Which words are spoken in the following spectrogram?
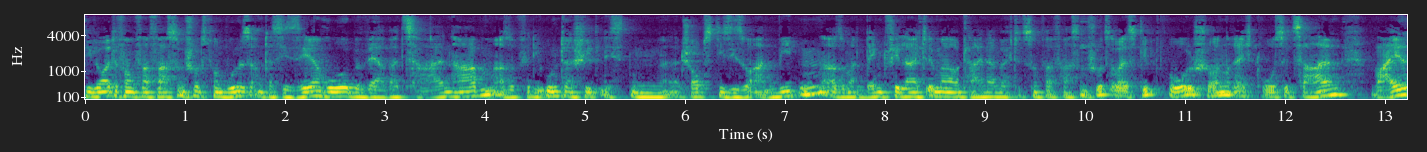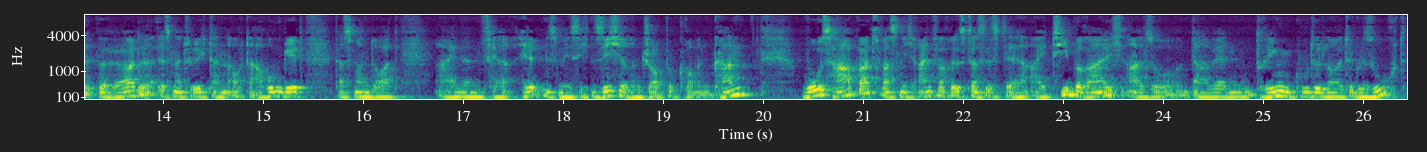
die Leute vom Verfassungsschutz, vom Bundesamt, dass sie sehr hohe Bewerberzahlen haben, also für die unterschiedlichsten äh, Jobs, die sie so anbieten. Also man denkt vielleicht immer, keiner möchte zum Verfassungsschutz, aber es gibt wohl schon recht große Zahlen, weil Behörde es natürlich dann auch darum geht, dass man dort einen verhältnismäßig sicheren Job bekommen kann. Wo es hapert, was nicht einfach ist, das ist der IT-Bereich. Also da werden dringend gute Leute gesucht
